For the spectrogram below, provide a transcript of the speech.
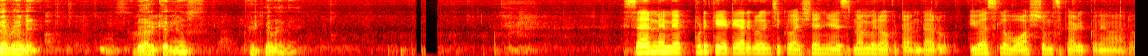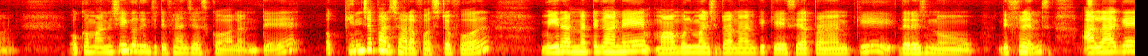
Krishnaveni DRK news Krishnaveni sir నేను ఎప్పుడు కేటీఆర్ గురించి క్వశ్చన్ చేసినా మీరు ఒకటి అంటారు. యుఎస్లో వాష్రూమ్స్ కడుక్కునేవారు అని. ఒక మనిషి గురించి డిఫైన్ చేసుకోవాలంటే ఒక కించపరచాలా ఫస్ట్ ఆఫ్ ఆల్ మీరు అన్నట్టుగానే మామూలు మనిషి ప్రాణానికి కేసీఆర్ ప్రాణానికి దెర్ ఇస్ నో డిఫరెన్స్ అలాగే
